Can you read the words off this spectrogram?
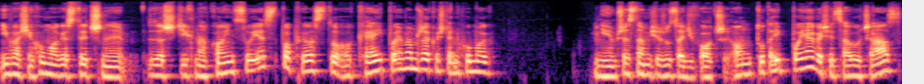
I właśnie humorystyczny zeszycik na końcu jest po prostu ok. Powiem wam, że jakoś ten humor nie wiem, przestał mi się rzucać w oczy. On tutaj pojawia się cały czas,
